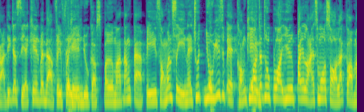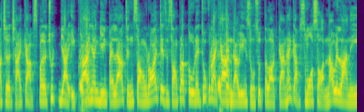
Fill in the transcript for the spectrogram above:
กาสที่จะเสียเคนไปแบบฟรีๆเคนอยู่กับสเปอร์มาตั้งแต่ปี 2004 ในชุด U21 ของทีมก่อนจะถูกปล่อยยืมไปหลายสโมสรและกลับมาเฉิดฉายกับสเปอร์ชุดใหญ่อีกครั้งยังยิงไปแล้วถึง 272 ประตูในทุกรายการเป็นดาวยิงสูงสุดตลอดการให้กับสโมสรณเวลานี้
